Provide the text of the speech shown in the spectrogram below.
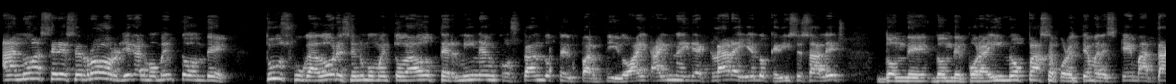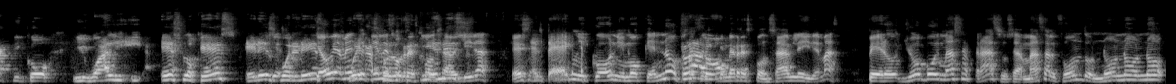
a no hacer ese error. Llega el momento donde tus jugadores en un momento dado terminan costándote el partido. Hay, hay una idea clara y es lo que dices, Alex donde, donde por ahí no pasa por el tema de esquema táctico igual y, es lo que es, eres que, eres. Que obviamente tiene su responsabilidad, es el técnico, ni mo que no, pues claro. es el primer responsable y demás. Pero yo voy más atrás, o sea, más al fondo. No, no, no.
